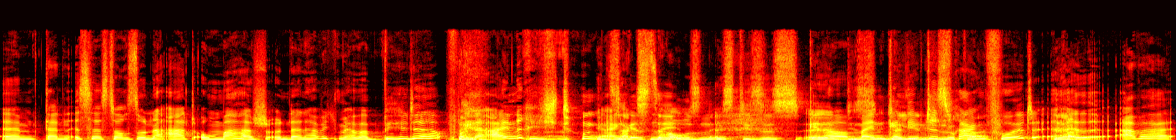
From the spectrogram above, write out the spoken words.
Ähm, dann ist das doch so eine Art Hommage. Und dann habe ich mir aber Bilder von der Einrichtung in angesehen. Sachsenhausen ist dieses. Äh, genau, dieses mein geliebtes Frankfurt. Ja. Also, aber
